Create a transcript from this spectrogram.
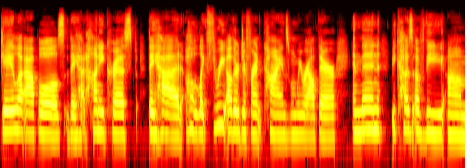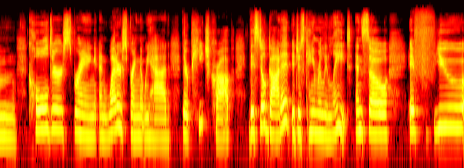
Gala apples, they had Honey Crisp, they had oh like three other different kinds when we were out there. And then because of the um, colder spring and wetter spring that we had, their peach crop, they still got it. It just came really late. And so if you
